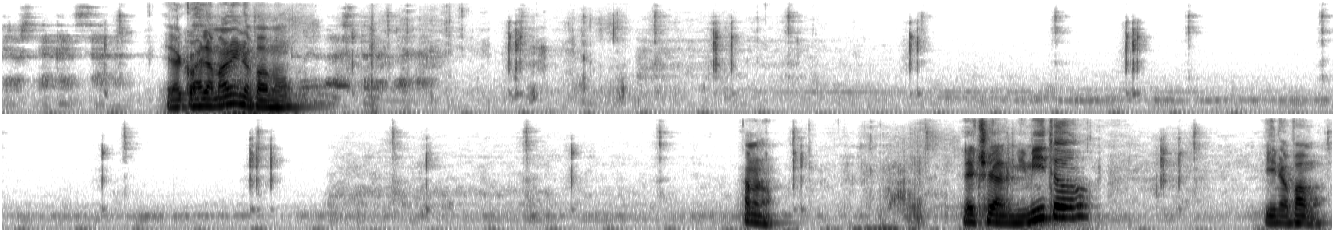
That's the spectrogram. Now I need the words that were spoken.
pero está cansada. Le voy a coger la mano y nos vamos. Le echo ya el mimito. Y nos vamos.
